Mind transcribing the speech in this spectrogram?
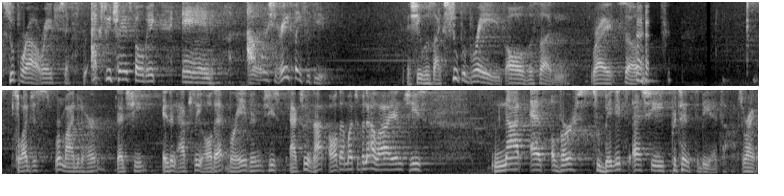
super outraged. She said, You're actually transphobic, and I want to share any space with you. And she was like super brave all of a sudden, right? So, so I just reminded her that she isn't actually all that brave, and she's actually not all that much of an ally, and she's not as averse to bigots as she pretends to be at times, right?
